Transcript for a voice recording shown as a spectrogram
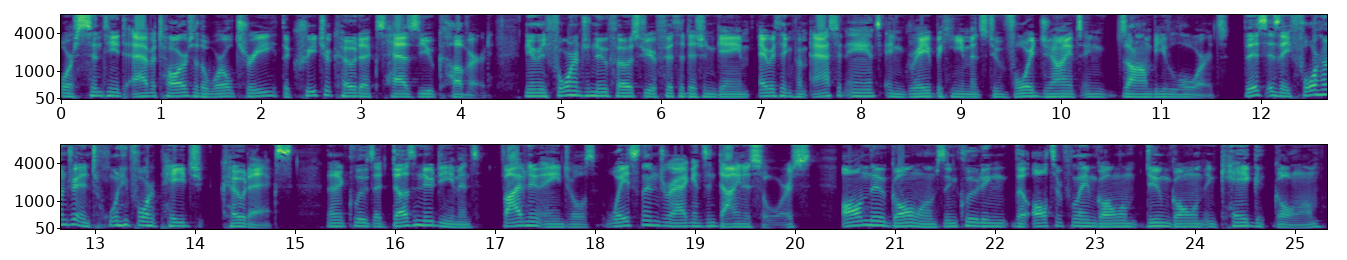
or sentient avatars of the world tree, the Creature Codex has you covered. Nearly 400 new foes for your 5th edition game, everything from acid ants and grave behemoths to void giants and zombie lords. This is a 424 page codex that includes a dozen new demons, five new angels, wasteland dragons and dinosaurs, all new golems, including the Altar Flame Golem, Doom Golem, and Keg Golem,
